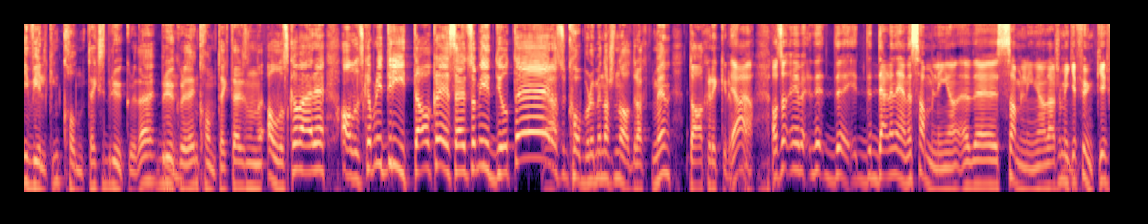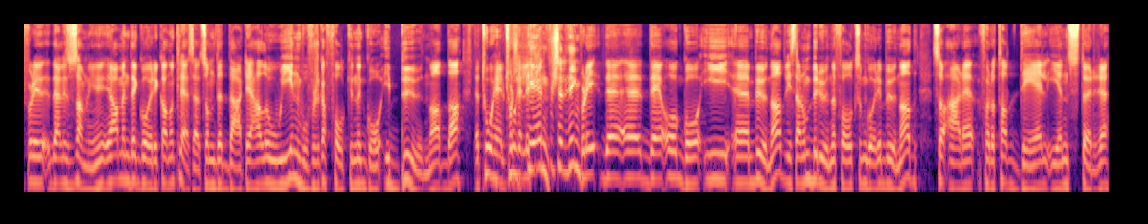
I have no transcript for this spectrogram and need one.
i hvilken kontekst bruker du det? Bruker du det i en kontekst der sånn, alle skal være Alle skal bli drita og kle seg ut som idioter! Ja. Og så kommer du med nasjonaldrakten min. Da klikker det. Ja, ja. Altså, eh, det, det, det er den ene sammenligninga der som ikke funker. Fordi det er liksom sammenligning Ja, men det går ikke an å kle seg ut som det der til halloween. Hvorfor skal folk kunne gå i bunad da? Det er to helt, To forskjellige, helt ting. forskjellige ting. Fordi det, eh, det å gå i uh, bunad, hvis det er noen brune folk som går i bunad, så er det for å ta del i en større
